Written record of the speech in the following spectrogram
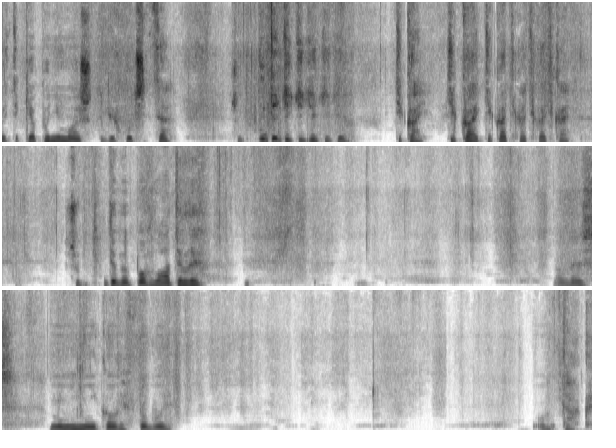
Костик, я понимаю, що тобі хочеться, щоб... Тікай, тікай, тікай, тікай, тікай, тікай. Щоб тебе погладили. Але ж мені ніколи з тобою. Отак.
